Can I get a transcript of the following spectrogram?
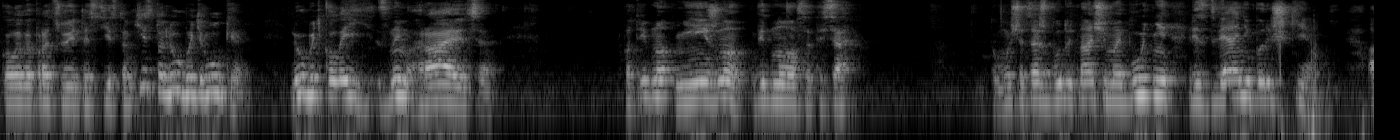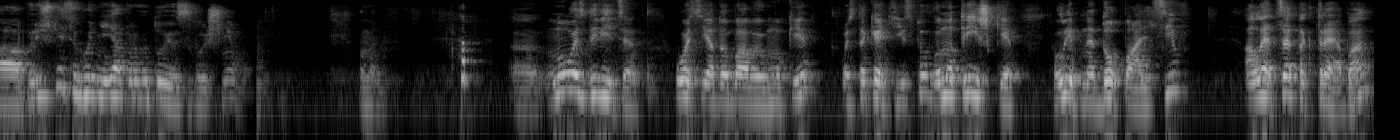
коли ви працюєте з тістом. Тісто любить руки, любить, коли з ним граються. Потрібно ніжно відноситися. Тому що це ж будуть наші майбутні різдвяні пиріжки. А пиріжки сьогодні я приготую з вишнями. Ну, ось дивіться, ось я додав муки, ось таке тісто, воно трішки липне до пальців, але це так треба.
